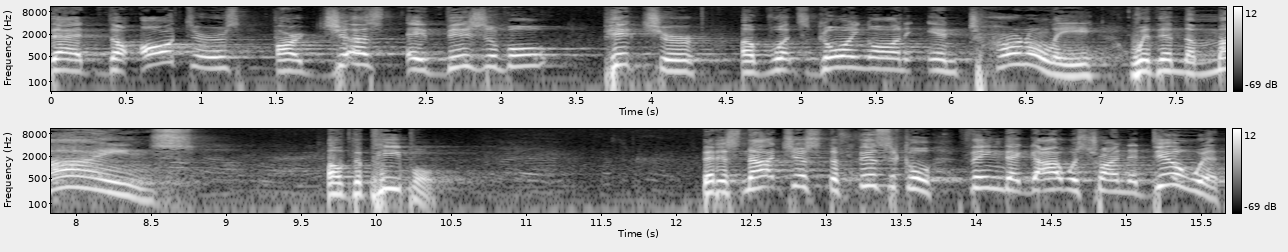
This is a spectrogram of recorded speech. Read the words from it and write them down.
that the altars are just a visible picture of what's going on internally within the minds of the people. That it's not just the physical thing that God was trying to deal with,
